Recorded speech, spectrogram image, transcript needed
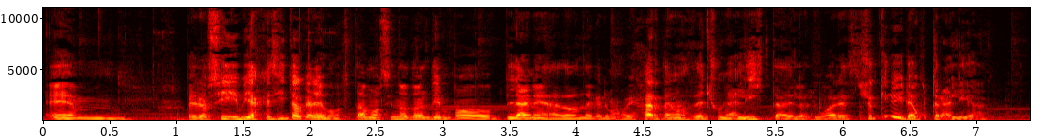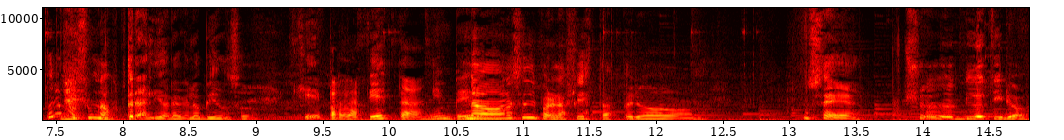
Em, pero sí, viajecito queremos. Estamos haciendo todo el tiempo planes a dónde queremos viajar. Tenemos de hecho una lista de los lugares. Yo quiero ir a Australia. Podríamos ir a una Australia ahora que lo pienso. ¿Qué? ¿Para la fiesta? Ni en pedo. No, no sé si para las fiestas, pero. No sé. Yo lo tiro.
